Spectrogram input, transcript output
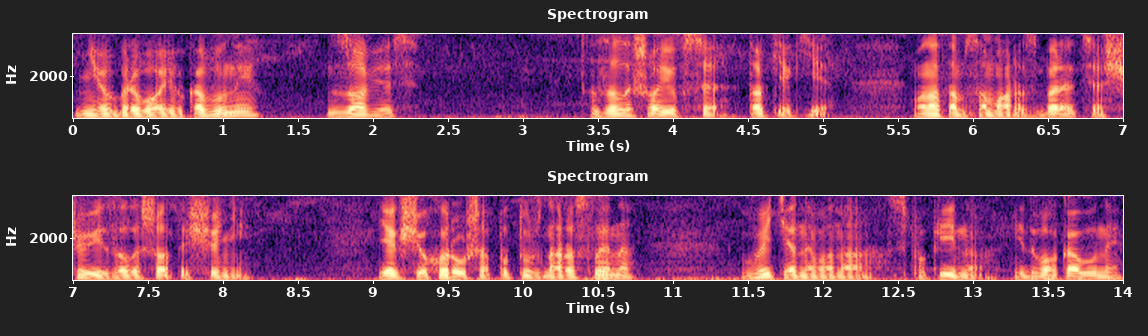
ні обриваю кавуни, зав'язь. Залишаю все так, як є. Вона там сама розбереться, що їй залишати, що ні. Якщо хороша потужна рослина, витягне вона спокійно і два кавуни.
